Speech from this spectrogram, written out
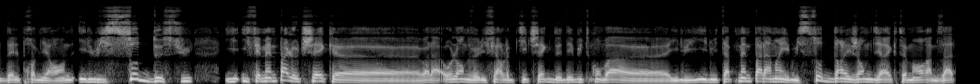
dès le premier round. Il lui saute dessus. Il, il fait même pas le check. euh, voilà, Hollande veut lui faire le petit check de début de combat. euh, il lui, il lui tape même pas la main. Il lui saute dans les jambes directement, Ramzat.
